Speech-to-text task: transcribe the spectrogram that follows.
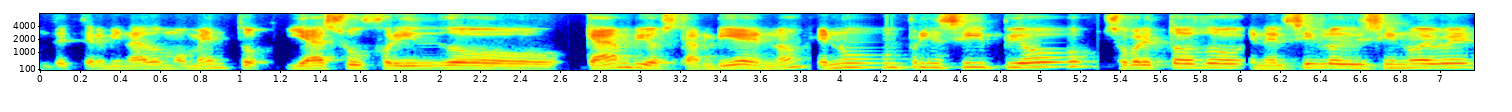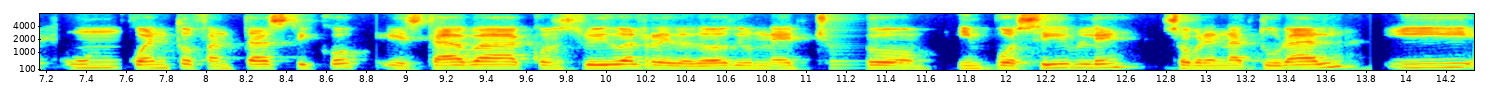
determinado momento y ha sufrido cambios también, ¿no? En un principio, sobre todo en el siglo XIX, un cuento fantástico estaba construido alrededor de un hecho imposible, sobrenatural, y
